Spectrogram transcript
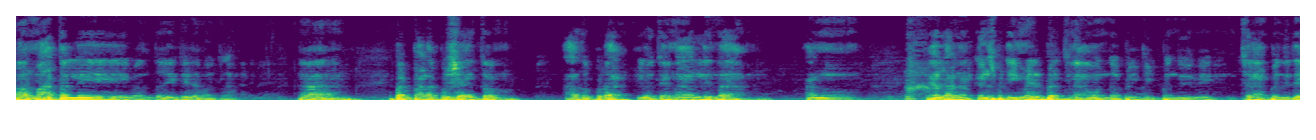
ಅವನ ಮಾತಲ್ಲಿ ಒಂದು ಇದಿದೆ ಮಾತ್ರ. ಹಾಂ, ಬಟ್ ಭಾಳ ಖುಷಿ ಆಯಿತು. ಅದು ಕೂಡ ಇವತ್ತೇನು ಅಲ್ಲಿಂದ ನಾನು ಎಲ್ಲ ನಾನು ಕಳಿಸ್ಬಿಟ್ಟು ಇಮೇಲ್ ಬರ್ತೀನಿ. ಆ ಒಂದು ಪ್ರೀತಿಗೆ ಬಂದಿದ್ವಿ. ಚೆನ್ನಾಗಿ ಬಂದಿದೆ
